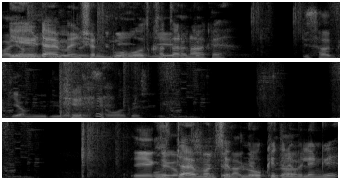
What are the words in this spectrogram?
भाई ये डायमेंशन बहुत खतरनाक है। इस हद की अमीरी है एक उस डायमंड से ब्लॉक कितने मिलेंगे?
